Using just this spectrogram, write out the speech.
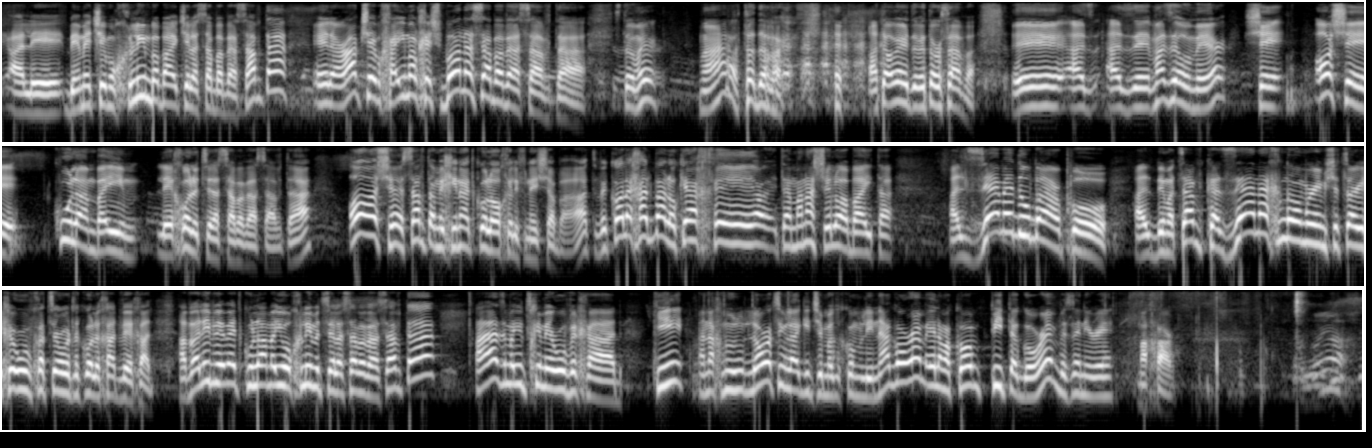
על אה, באמת שהם אוכלים בבית של הסבא והסבתא, אלא רק שהם חיים על חשבון הסבא והסבתא. זאת אומרת, מה? אותו דבר. אתה אומר את זה בתור סבא. אה, אז, אז מה זה אומר? שאו שכולם באים לאכול אצל הסבא והסבתא, או שסבתא מכינה את כל האוכל לפני שבת, וכל אחד בא לוקח את המנה שלו הביתה. על זה מדובר פה, על, במצב כזה אנחנו אומרים שצריך עירוב חצרות לכל אחד ואחד. אבל אם באמת כולם היו אוכלים אצל הסבא והסבתא, אז הם היו צריכים עירוב אחד, כי אנחנו לא רוצים להגיד שמקום לינה גורם, אלא מקום פיתה גורם, וזה נראה מחר.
